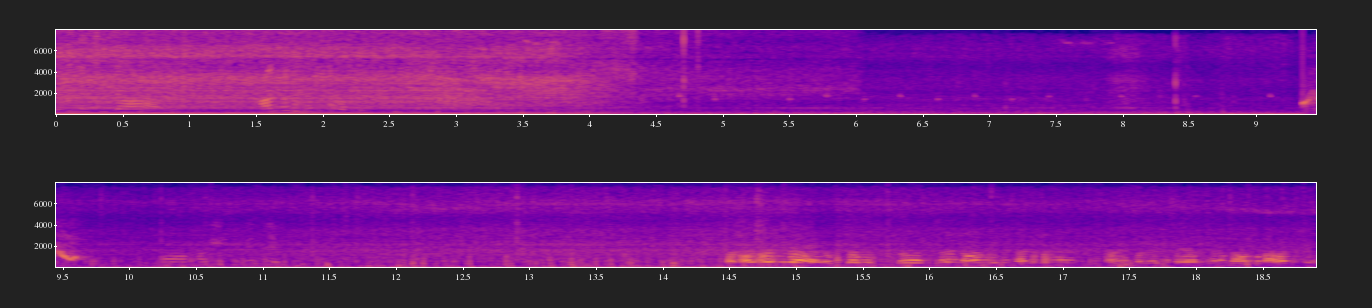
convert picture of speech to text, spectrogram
여기는 진짜 앉아서 못것 같아. 와, 가기 힘들. 자, 감사합니다. 여기까지 저 차량 나오는 분들 다시 차량 방에 걸려주세요. 차량 나오는 거 나가주세요.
